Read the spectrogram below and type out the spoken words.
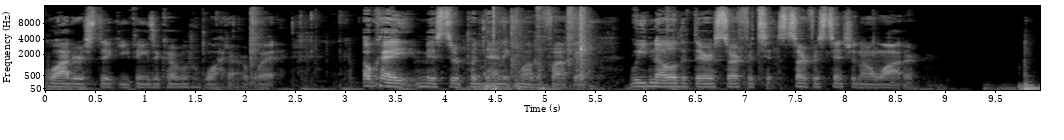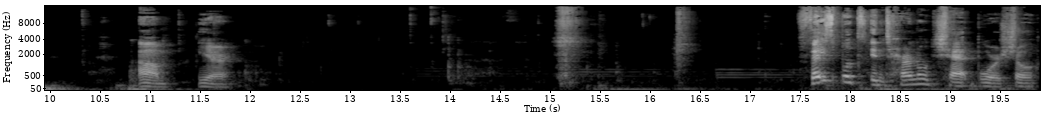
Water is sticky. Things are covered with water wet. Okay, Mister Pedantic motherfucker. We know that there is surface surface tension on water. Um, yeah. Facebook's internal chat board show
